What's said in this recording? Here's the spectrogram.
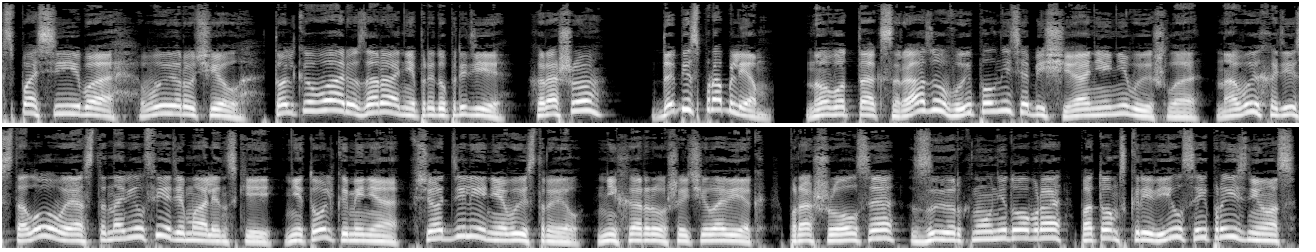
спасибо, выручил. Только Варю заранее предупреди, хорошо?» «Да без проблем». Но вот так сразу выполнить обещание не вышло. На выходе из столовой остановил Федя Малинский. Не только меня, все отделение выстроил. Нехороший человек. Прошелся, зыркнул недобро, потом скривился и произнес.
